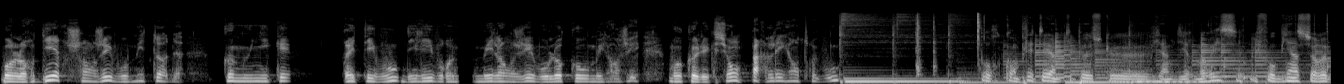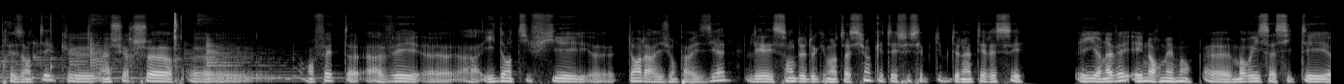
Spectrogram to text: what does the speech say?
pour leur dire changez vos méthodes, communiquez, prêtez-vous des livres, mélangez vos locaux, mélangez vos collections, parlez entre vous. Pour compléter un petit peu ce que vient de dire Maurice, il faut bien se représenter qu'un chercheur euh, en fait, avait euh, à identifier euh, dans la région parisienne les centres de documentation qui étaient susceptibles de l'intéresser. Et il y en avait énormément. Maurice a cité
